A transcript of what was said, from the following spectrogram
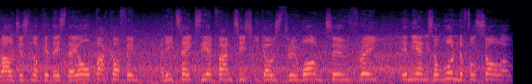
Well, just look at this. They all back off him, and he takes the advantage. He goes through one, two, three. In the end, it's a wonderful solo.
